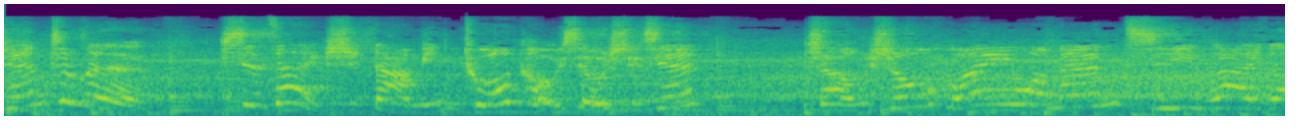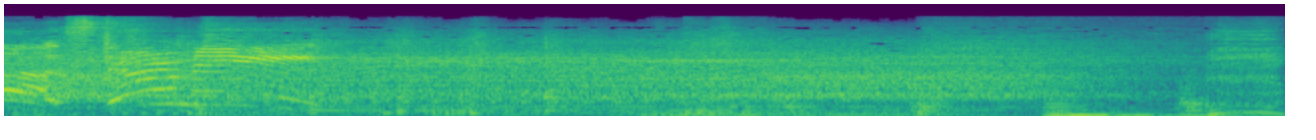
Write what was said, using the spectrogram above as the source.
gentlemen，现在是大明脱口秀时间，掌声欢迎我们亲爱的 s t a r m y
